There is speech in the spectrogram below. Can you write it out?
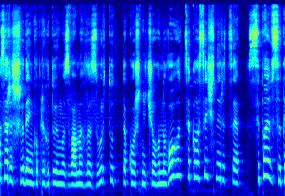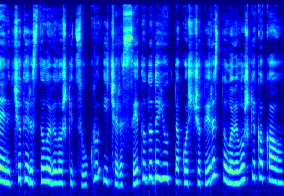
А зараз швиденько приготуємо з вами глазурь. Тут також нічого нового, це класичний рецепт. Сипаю в сотейник 4 столові ложки цукру і через сито додаю також 4 столові ложки какао.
